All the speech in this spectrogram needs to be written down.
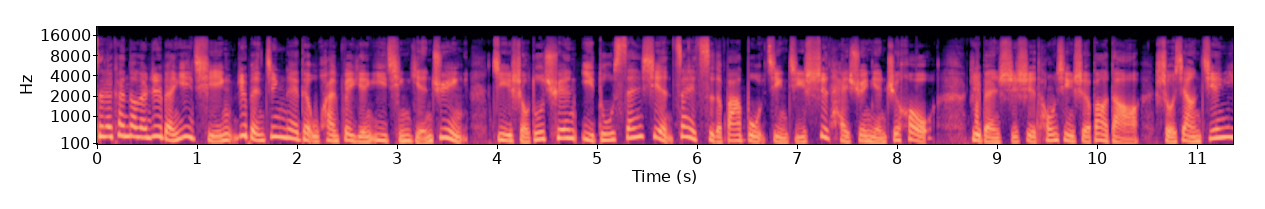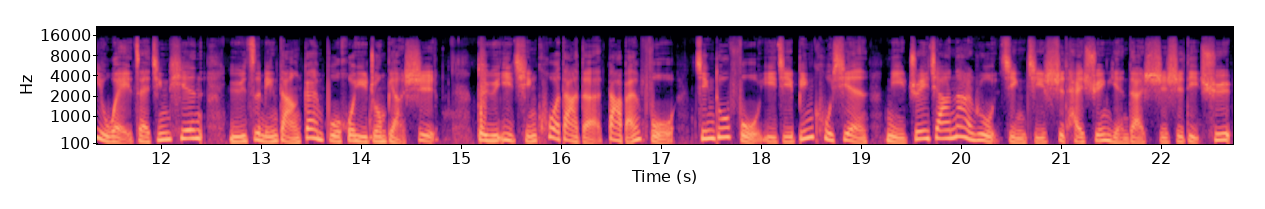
再来看到了日本疫情，日本境内的武汉肺炎疫情严峻，继首都圈一都三县再次的发布紧急事态宣言之后，日本时事通信社报道，首相菅义伟在今天于自民党干部会议中表示，对于疫情扩大的大阪府、京都府以及兵库县，拟追加纳入紧急事态宣言的实施地区。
